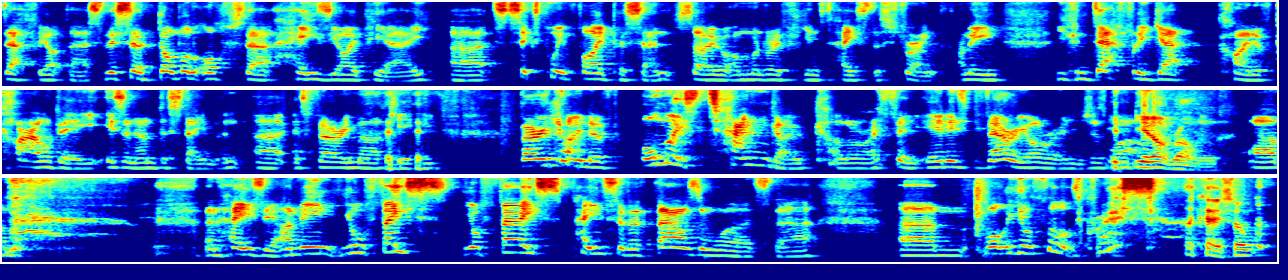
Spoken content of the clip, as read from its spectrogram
definitely up there. So this is a double offset hazy IPA, uh, 6.5%. So I'm wondering if you can taste the strength. I mean, you can definitely get kind of cloudy is an understatement. Uh, it's very murky. very kind of almost tango color. I think it is very orange as well. You're not wrong. Um, and hazy. I mean, your face, your face painted a thousand words there. Um, what were your thoughts, Chris? Okay, so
